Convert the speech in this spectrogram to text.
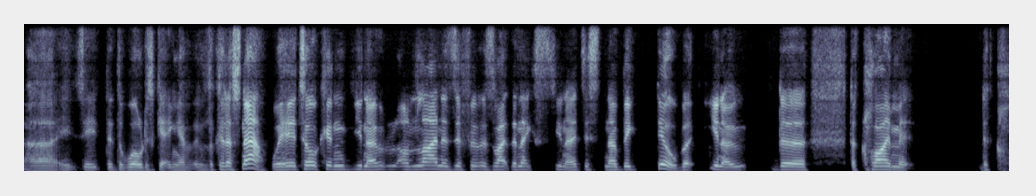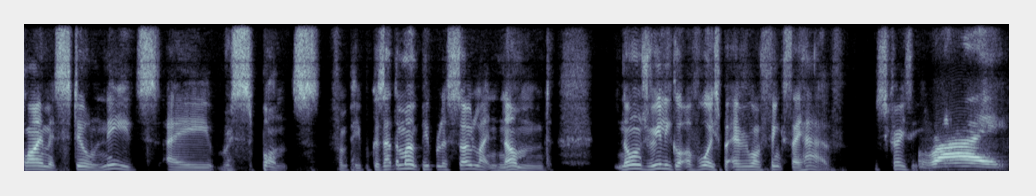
uh, it's it, the world is getting. Look at us now. We're here talking, you know, online as if it was like the next, you know, just no big deal. But you know, the the climate. The climate still needs a response from people because at the moment people are so like numbed. No one's really got a voice, but everyone thinks they have. It's crazy. Right.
